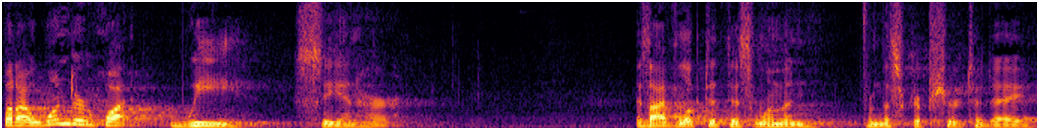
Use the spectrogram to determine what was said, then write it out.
But I wonder what we see in her. As I've looked at this woman from the scripture today,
